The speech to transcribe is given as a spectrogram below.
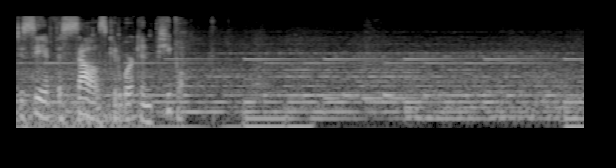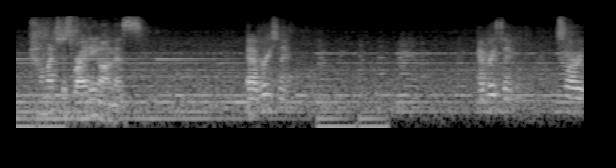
to see if the cells could work in people. How much is writing on this? Everything. Everything. Sorry.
